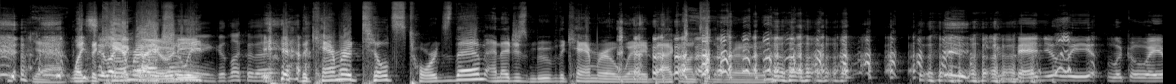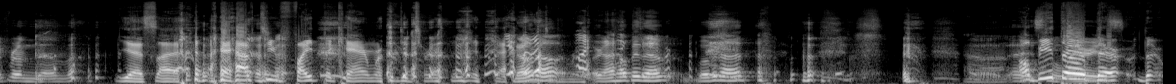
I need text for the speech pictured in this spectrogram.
yeah. Like the camera like actually. Good luck with that. Yeah. The camera tilts towards them, and I just move the camera away back onto the road. you manually look away from them. Yes, I, I have to fight the camera to turn it back. No, no, we're not helping them. Moving on. Uh, albeit though, there, there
